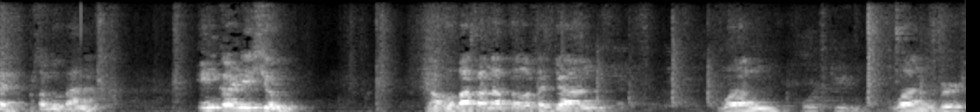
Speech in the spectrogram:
may na. Incarnation. No, mabasa na to sa John 1, 1 verse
